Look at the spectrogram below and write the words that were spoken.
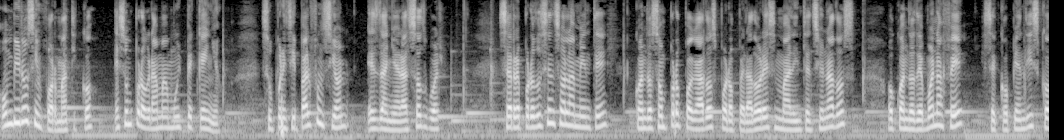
Un virus informático es un programa muy pequeño. Su principal función es dañar al software. Se reproducen solamente cuando son propagados por operadores malintencionados o cuando de buena fe se copian disco.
